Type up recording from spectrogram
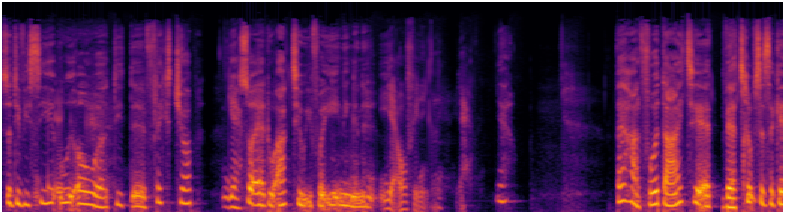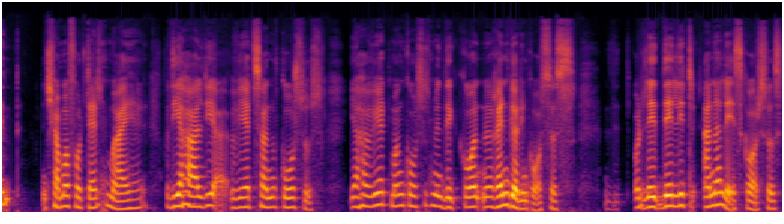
Så det vil sige, ud over dit øh, flexjob, ja. så er du aktiv i foreningerne? Ja, og foreningerne. Hvad har fået dig til at være trivselsagent? som har fortalt mig, fordi jeg har aldrig været sådan en kursus. Jeg har været mange kursus, men det er rengøringskursus. Og det er lidt anderledes kursus.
